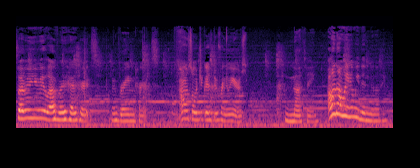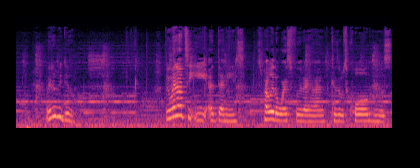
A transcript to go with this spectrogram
Stop making me laugh. My head hurts. My brain hurts. Oh, so what you guys do for New Year's? Nothing. Oh no, wait, we didn't do nothing. What did we do? We went out to eat at Denny's. It's probably the worst food I had because it was cold and it was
